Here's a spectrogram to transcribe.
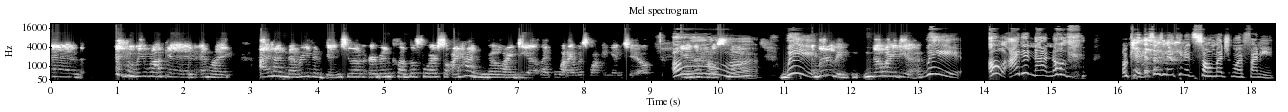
And we walk in and like I had never even been to an urban club before, so I had no idea like what I was walking into. Oh, and the house mom. Oh, wait, Literally no idea. wait. Oh, I did not know. th- okay, this is making it so much more funny.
